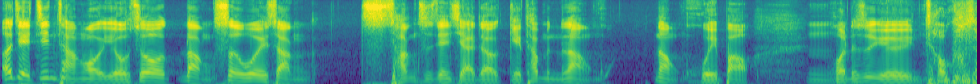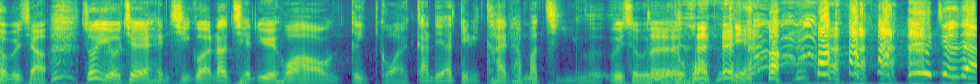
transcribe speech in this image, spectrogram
而且经常哦，有时候让社会上长时间下来，要给他们那种那种回报，反正是远远超过他们家，所以有些人很奇怪，那钱越花好像更乖，干你要给你开他妈几个，为什么越花不掉？就这样，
